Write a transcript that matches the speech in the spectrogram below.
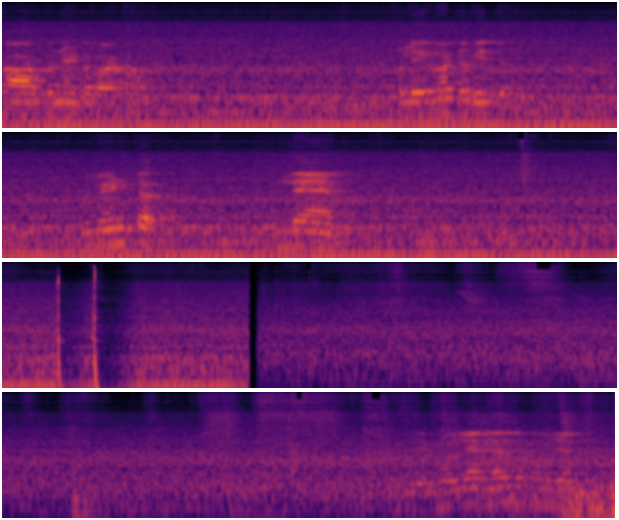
Carbonate water. ਫਲੇਵਰਡ ਵਿਦ ਮਿੰਟ ਲੈਮ ਇਹ ਹੋ ਜਾਣੇ ਆ ਹੋ ਜਾਣੇ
